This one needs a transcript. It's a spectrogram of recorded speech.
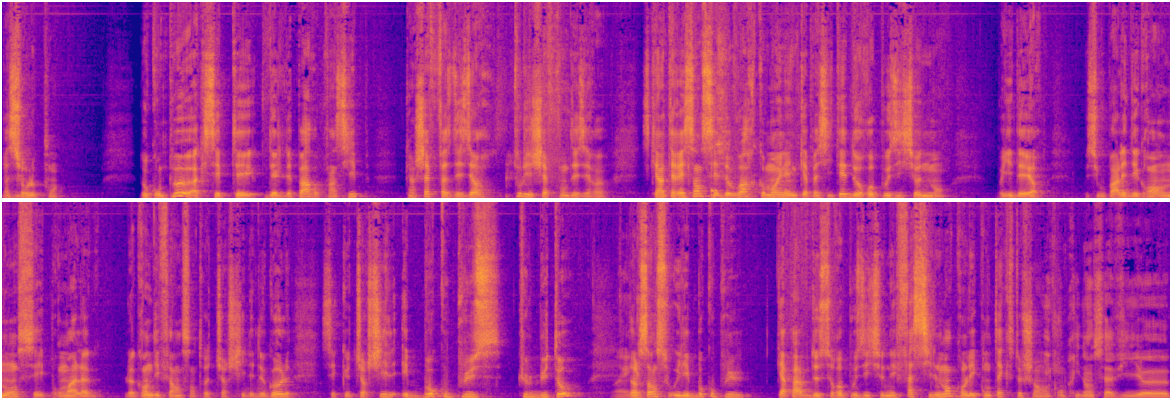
pas mhm. sur le point. Donc on peut accepter dès le départ, au principe, qu'un chef fasse des erreurs. Tous les chefs font des erreurs. Ce qui est intéressant, c'est de voir comment il a une capacité de repositionnement. Vous voyez d'ailleurs, si vous parlez des grands noms, c'est pour moi la, grande différence entre Churchill et De Gaulle, c'est que Churchill est beaucoup plus culbuto, dans le sens où il est beaucoup plus capable de se repositionner facilement quand les contextes changent. Y compris dans sa vie euh,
